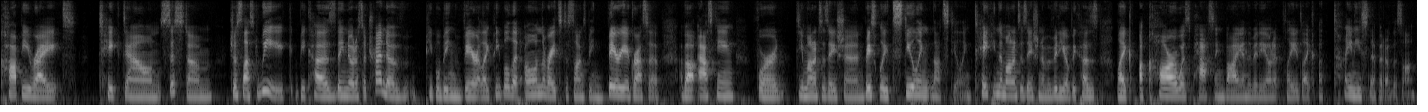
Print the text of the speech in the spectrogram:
copyright takedown system just last week because they noticed a trend of people being very like people that own the rights to songs being very aggressive about asking for demonetization basically stealing not stealing taking the monetization of a video because like a car was passing by in the video and it played like a tiny snippet of the song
